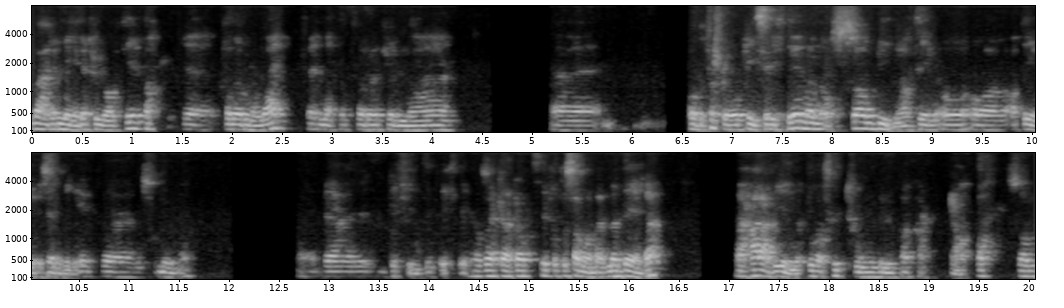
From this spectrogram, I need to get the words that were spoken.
være mer proaktiv da, eh, på det området her, nettopp for å kunne både forstå og prise riktig, men også bidra til å, å, at det gjøres endringer hos kommunene. Det er definitivt viktig. Og så er det klart at Vi får til samarbeid med dere Her er vi inne på ganske tung bruk av kartdata, som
